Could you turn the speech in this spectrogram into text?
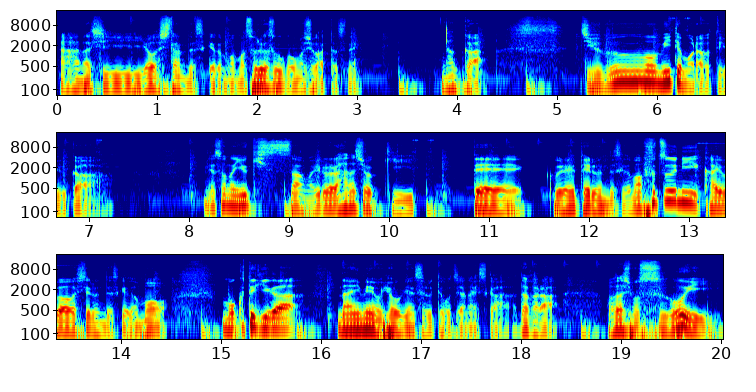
話をしたんですけども、まあ、それがすごく面白かったですね。なんか自分を見てもらうというかでそのゆきさんはいろいろ話を聞いてくれてるんですけど、まあ、普通に会話をしてるんですけども目的が内面を表現するってことじゃないですか。だから私もすごい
